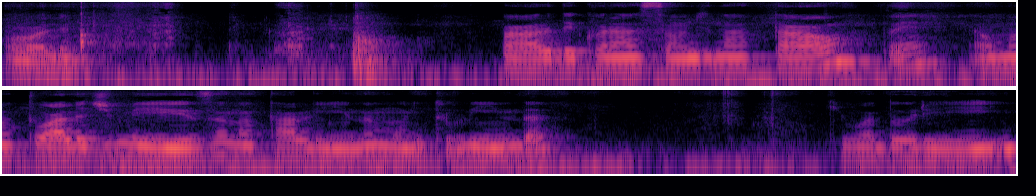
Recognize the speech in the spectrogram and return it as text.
Olha, para decoração de Natal, né? É uma toalha de mesa natalina, muito linda, que eu adorei.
